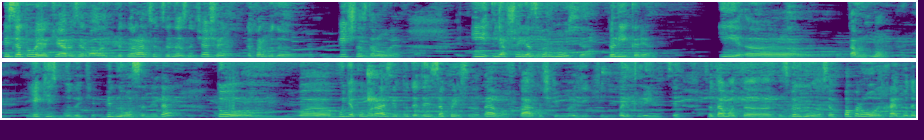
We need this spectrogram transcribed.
Е, Після того, як я розірвала декларацію, це не означає, що я тепер буду вічно здоровою. І якщо я звернуся до лікаря і е, там ну, якісь будуть відносини, да, то в будь-якому разі буде десь записано да, в карточці в медичній поліклініці, що там от е, звернулося в паперовий, хай буде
